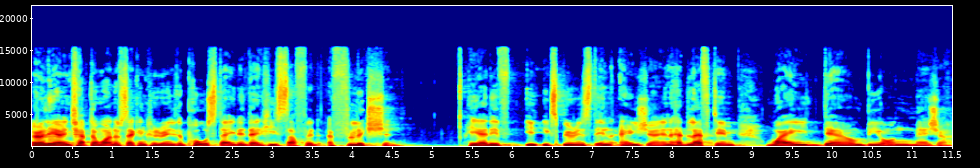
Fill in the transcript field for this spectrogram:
Earlier in chapter 1 of 2 Corinthians, Paul stated that he suffered affliction he had experienced in Asia and had left him weighed down beyond measure.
